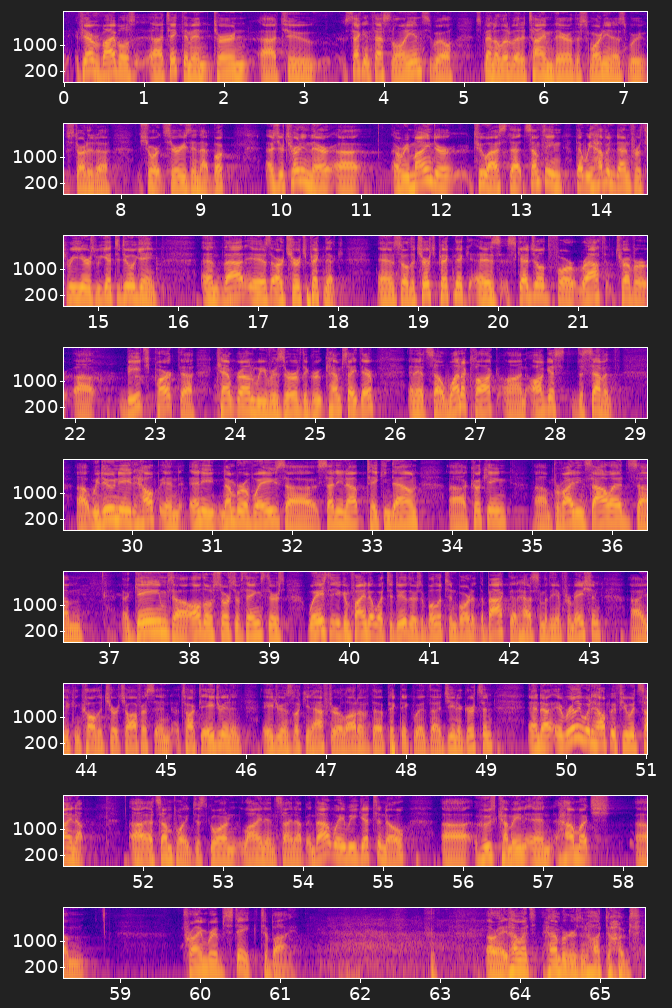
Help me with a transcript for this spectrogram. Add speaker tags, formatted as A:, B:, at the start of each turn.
A: If you have your Bibles, uh, take them and turn uh, to Second Thessalonians. We'll spend a little bit of time there this morning as we've started a short series in that book. As you're turning there, uh, a reminder to us that something that we haven't done for three years, we get to do again, and that is our church picnic. And so the church picnic is scheduled for Rathtrevor uh, Beach Park, the campground we reserved, the group campsite there, and it's uh, 1 o'clock on August the 7th. Uh, we do need help in any number of ways uh, setting up, taking down, uh, cooking, um, providing salads, um, uh, games, uh, all those sorts of things. There's ways that you can find out what to do. There's a bulletin board at the back that has some of the information. Uh, you can call the church office and talk to Adrian, and Adrian's looking after a lot of the picnic with Gina Gertzen. And it really would help if you would sign up at some point. Just go online and sign up. And that way we get to know who's coming and how much. Um, prime rib steak to buy. All right, how much hamburgers and hot dogs?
